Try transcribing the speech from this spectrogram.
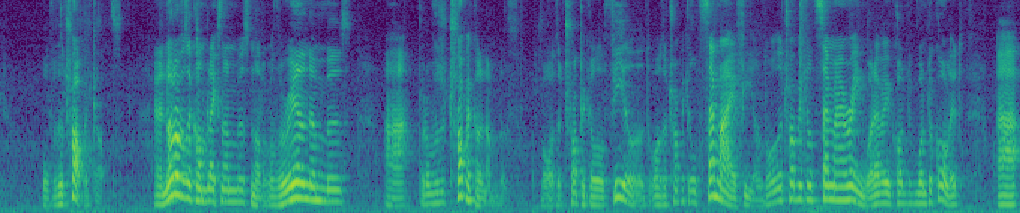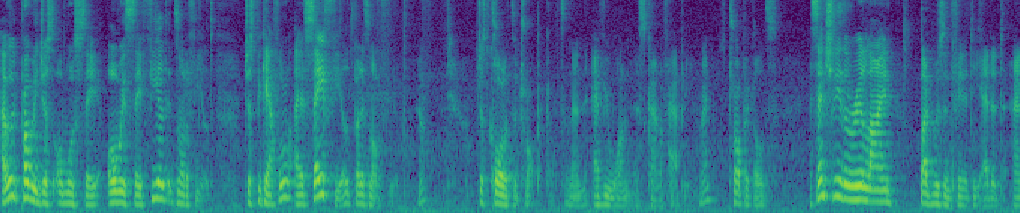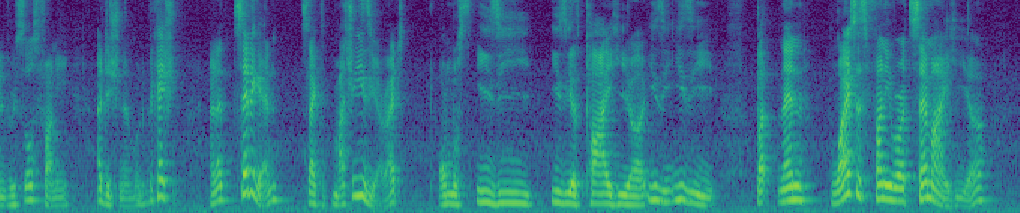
over the tropicals, and not over the complex numbers, not over the real numbers, uh, but over the tropical numbers or the tropical field, or the tropical semi-field, or the tropical semi-ring, whatever you want to call it. Uh, I will probably just almost say, always say field, it's not a field. Just be careful, I say field, but it's not a field. Yeah? Just call it the tropicals, and then everyone is kind of happy, right? Tropicals, essentially the real line, but with infinity added, and with funny addition and multiplication. And say it again, it's like much easier, right? Almost easy, easy as pie here, easy, easy, but then, why is this funny word semi here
